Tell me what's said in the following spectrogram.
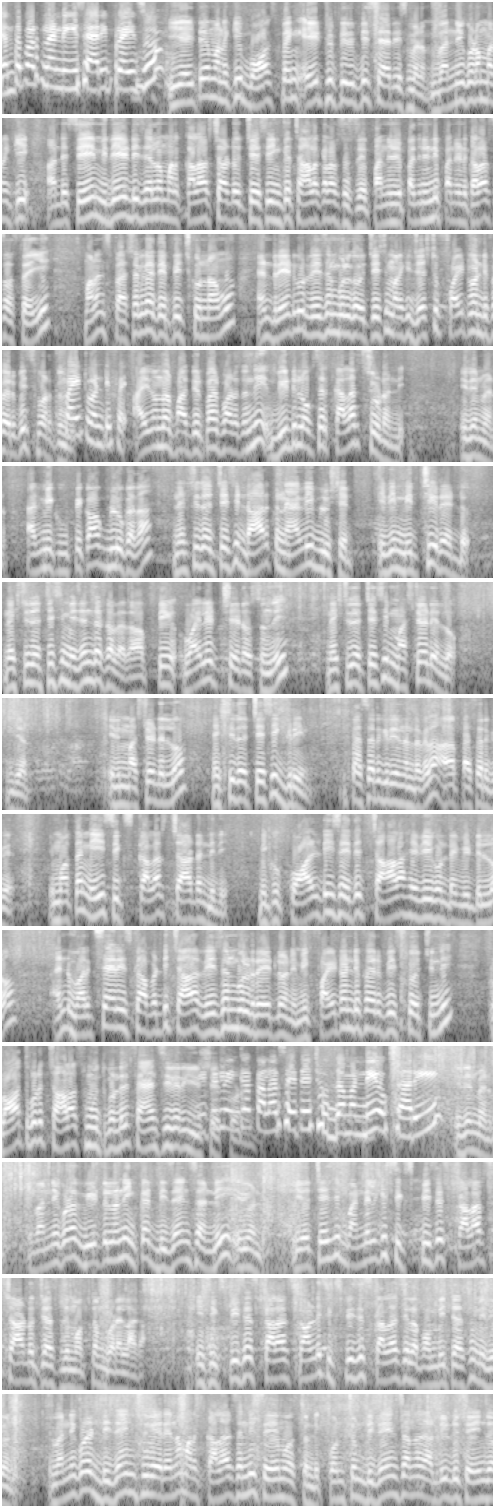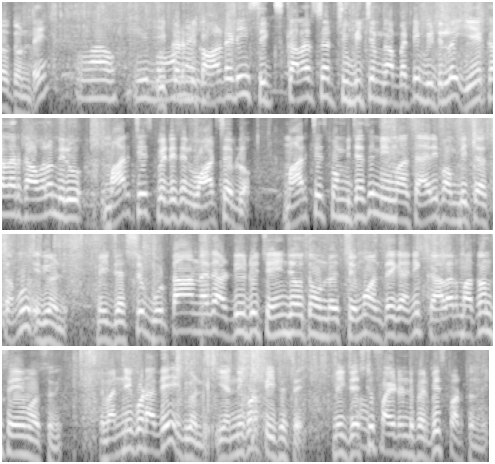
ఎంత పడుతుందండి ఈ శారీ ప్రైస్ ఈ అయితే మనకి box Peng eight fifty rupees saris madam. ఇవన్నీ కూడా మనకి అంటే సేమ్ ఇదే డిజైన్లో మన కలర్ చార్ట్ వచ్చేసి ఇంకా చాలా కలర్స్ వస్తాయి. పన్నెండు పది నుండి పన్నెండు కలర్స్ వస్తాయి. మనం స్పెషల్గా తెప్పించుకున్నాము. అండ్ రేట్ కూడా రీజనబుల్గా వచ్చేసి మనకి just five twenty five rupees పడుతుంది. ఫైవ్ ట్వంటీ ఫైవ్ ఐదు వందల పది రూపాయలు పడుతుంది. వీటిలో ఒకసారి కలర్స్ చూడండి. ఇది మేడం. అది మీకు పికాక్ బ్లూ కదా. నెక్స్ట్ ఇది వచ్చేసి డార్క్ నావీ బ్లూ షేడ్ ఇది మిర్చి రెడ్ నెక్స్ట్ ఇది వచ్చేసి మెజెంతా కలర్ వైలెట్ షేడ్ వస్తుంది. నెక్స్ట్ ఇది వచ్చేసి మస్టర్డ్ ఎల్లో ఇది ఇది మస్టర్డ్ ఎల్లో నెక్స్ట్ ఇది వచ్చేసి గ్రీన్ పెసర్ గ్రీన్ అంటారు కదా ఆ పెసర్ గ్రీన్ ఈ మొత్తం ఈ సిక్స్ కలర్స్ చార్ట్ అండి ఇది. మీకు క్వాలిటీస్ అయితే చాలా హెవీగా ఉంటాయి వీటిల్లో. అండ్ వర్క్ శారీస్ కాబట్టి చాలా రీజనబుల్ రేట్లోనే. మీకు ఫైవ్ ట్వంటీ ఫైవ్ రూపీస్కి వచ్చింది. క్లాత్ కూడా చాలా స్మూత్గా ఉంటుంది. ఫ్యాన్సీ వేర్ యూస్ ఇంకా కలర్స్ అయితే చూద్దామండి ఒకసారి. ఇదే మేడం? ఇవన్నీ కూడా వీటిలోనే ఇంకా డిజైన్స్ అండి. ఇదిగోండి. ఇది వచ్చేసి బండిల్కి సిక్స్ పీసెస్ కలర్స్ చార్ట్ వచ్చేస్తుంది మొత్తం కూడా ఇలాగా. ఈ సిక్స్ పీసెస్ కలర్స్ కావాలంటే సిక్స్ పీసెస్ కలర్స్ ఇలా పంపించేస్తాం. ఇదిగోండి. ఇవన్నీ కూడా డిజైన్స్ వేరైనా మనకి కలర్స్ అన్ని సేమ్ వస్తుంది కొంచెం డిజైన్స్ అనేది అటు ఇటు చేంజ్ అవుతుంటాయి. ఇక్కడ మీకు ఆల్రెడీ సిక్స్ కలర్స్ చూపించాం కాబట్టి వీటిలో ఏ కలర్ కావాలో మీరు మార్క్ చేసి పెట్టేసాను వాట్సాప్లో. మార్క్ చేసి పంపించేస్తే మేము ఆ శారీ పంపించేస్తాము. ఇదిగోండి మీకు జస్ట్ బుట్ట అన్నది అటు ఇటు చేంజ్ అవుతూ ఉండొచ్చేమో అంతేగాని కలర్ మాత్రం సేమ్ వస్తుంది. ఇవన్నీ కూడా అదే ఇదిగోండి ఇవన్నీ కూడా పీసెసే. మీకు just five twenty five rupees పడుతుంది.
